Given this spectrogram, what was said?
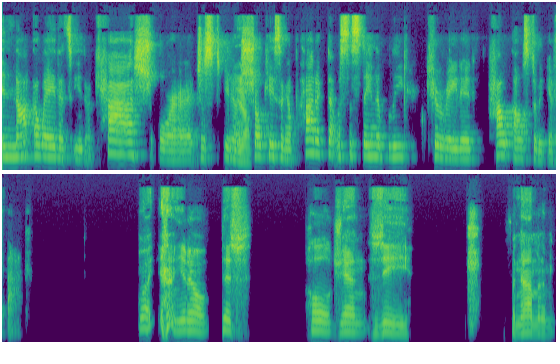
in not a way that's either cash or just, you know, yeah. showcasing a product that was sustainably curated? How else do we give back? Well, you know, this whole Gen Z phenomenon,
